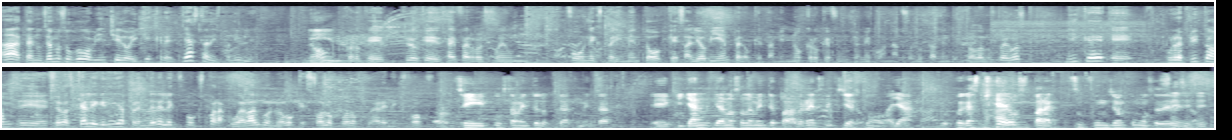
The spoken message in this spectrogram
ah, te anunciamos un juego bien chido y ¿qué crees? Ya está disponible. No, creo que creo que Hi-Fi Rush fue un, fue un experimento que salió bien, pero que también no creo que funcione con absolutamente todos los juegos. Y que, eh, pues repito, eh, Sebas, qué alegría aprender el Xbox para jugar algo nuevo que solo puedo jugar en Xbox. Sí, justamente lo que te iba a comentar. Eh, que ya, ya no solamente para ver Netflix, ya es como, allá lo juegas para su función como se debe. Sí, sí, sí.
